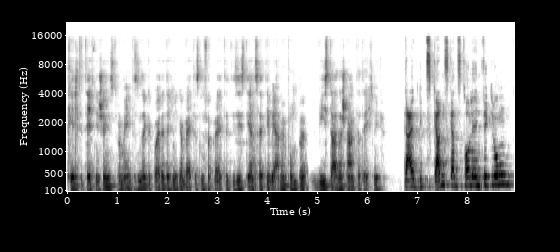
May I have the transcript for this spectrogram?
kältetechnische Instrumente sind in der Gebäudetechnik am weitesten verbreitet. Das ist derzeit die Wärmepumpe. Wie ist da der Stand der Technik? Da gibt's ganz, ganz tolle Entwicklungen.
